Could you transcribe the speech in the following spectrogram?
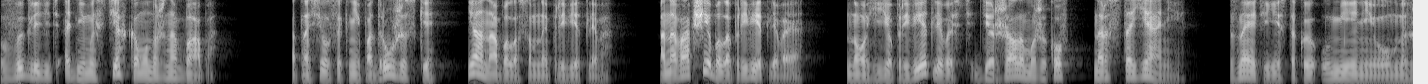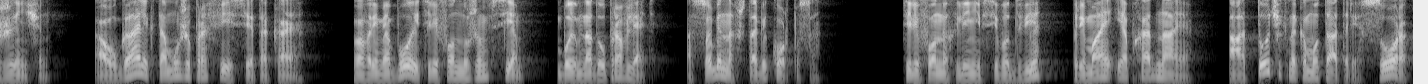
выглядеть одним из тех, кому нужна баба. Относился к ней по-дружески, и она была со мной приветлива. Она вообще была приветливая, но ее приветливость держала мужиков на расстоянии. Знаете, есть такое умение у умных женщин – а у Гали к тому же профессия такая. Во время боя телефон нужен всем, боем надо управлять, особенно в штабе корпуса. Телефонных линий всего две, прямая и обходная, а точек на коммутаторе 40,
